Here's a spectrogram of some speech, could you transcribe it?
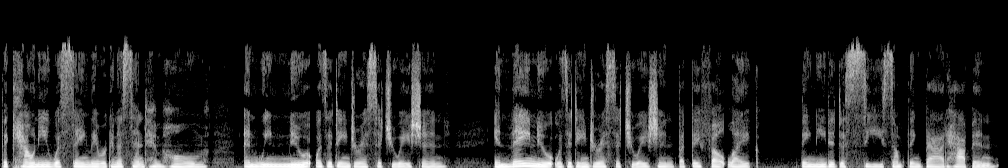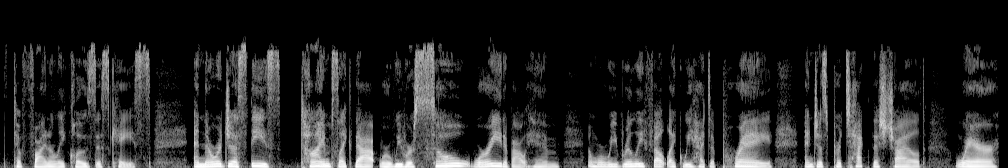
the county was saying they were going to send him home, and we knew it was a dangerous situation. And they knew it was a dangerous situation, but they felt like they needed to see something bad happen to finally close this case. And there were just these times like that where we were so worried about him and where we really felt like we had to pray and just protect this child, where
